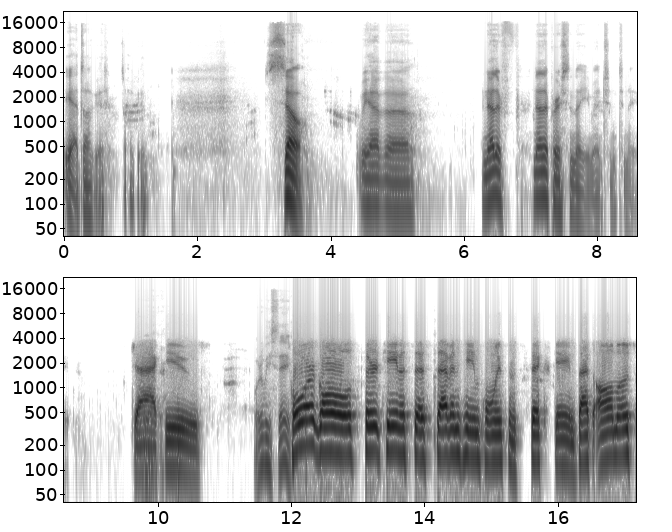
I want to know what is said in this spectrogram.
Yeah, it's all good. It's all good. So we have uh another another person that you mentioned tonight. Jack Yeah. Hughes. What do we see? Four goals, 13 assists, 17 points in six games. That's almost,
